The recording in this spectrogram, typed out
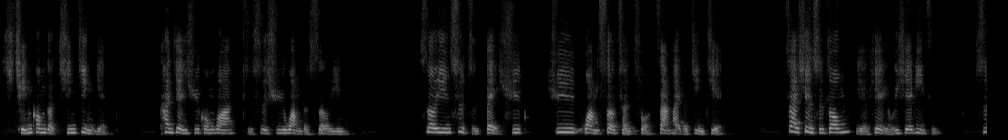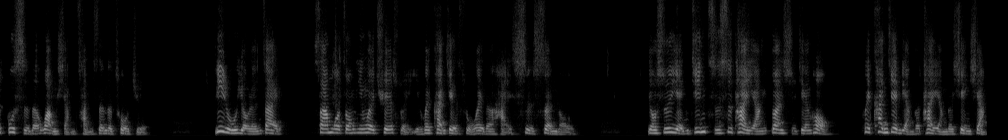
晴空的清净眼，看见虚空花只是虚妄的色阴。色阴是指被虚。虚妄色尘所障碍的境界，在现实中也会有一些例子是不实的妄想产生的错觉。例如，有人在沙漠中因为缺水，也会看见所谓的海市蜃楼。有时眼睛直视太阳一段时间后，会看见两个太阳的现象。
